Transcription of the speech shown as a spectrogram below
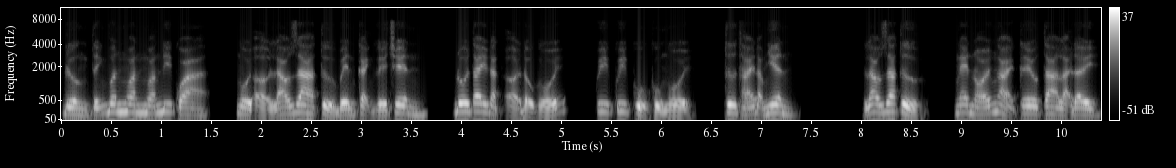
đường tĩnh vân ngoan ngoãn đi qua, ngồi ở lão gia tử bên cạnh ghế trên, đôi tay đặt ở đầu gối, quy quy củ củ ngồi, tư thái đạm nhiên. Lão gia tử, nghe nói ngài kêu ta lại đây.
